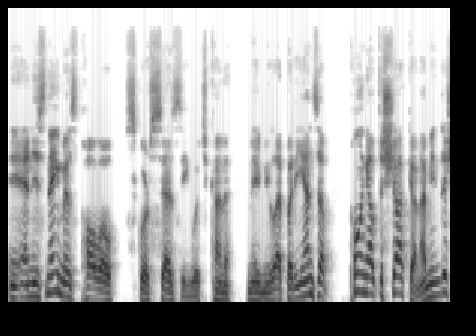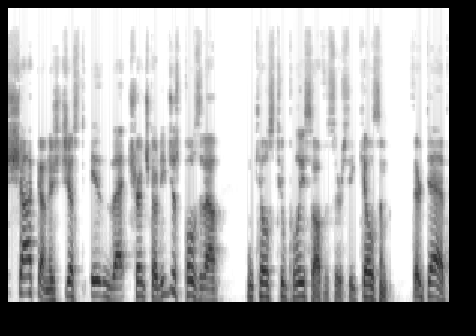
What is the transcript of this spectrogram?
And his name is Paulo Scorsese, which kind of made me laugh. But he ends up pulling out the shotgun. I mean, this shotgun is just in that trench coat. He just pulls it out and kills two police officers. He kills them. They're dead.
